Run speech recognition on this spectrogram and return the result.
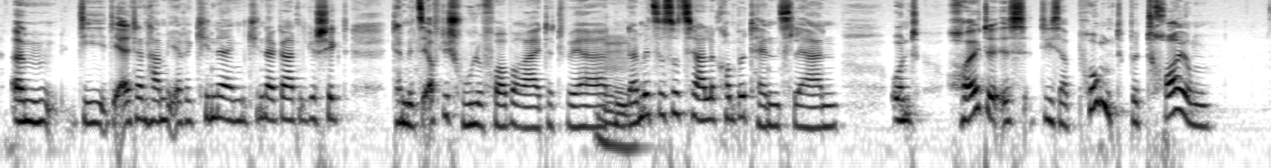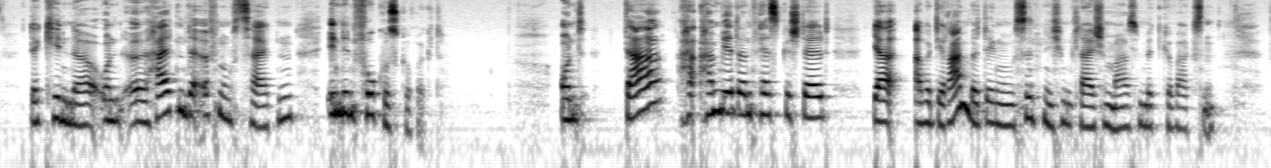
Ähm, die, die Eltern haben ihre Kinder in den Kindergarten geschickt, damit sie auf die Schule vorbereitet werden, damit sie soziale Kompetenz lernen. Und heute ist dieser Punkt Betreuung der Kinder und äh, Halten der Öffnungszeiten in den Fokus gerückt. Und da ha haben wir dann festgestellt, ja, aber die Rahmenbedingungen sind nicht im gleichen Maße mitgewachsen.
